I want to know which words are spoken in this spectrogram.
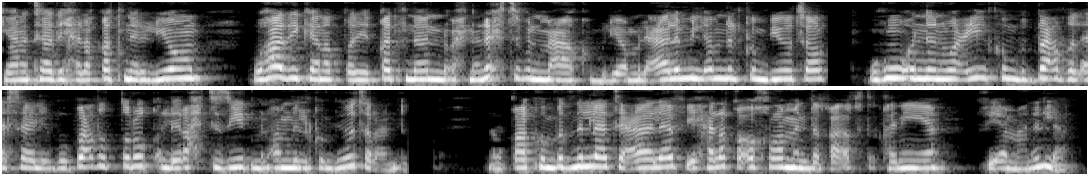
كانت هذه حلقتنا لليوم وهذه كانت طريقتنا أنه إحنا نحتفل معاكم باليوم العالمي لأمن الكمبيوتر. وهو أن نوعيكم ببعض الأساليب وبعض الطرق اللي راح تزيد من أمن الكمبيوتر عندكم. نلقاكم بإذن الله تعالى في حلقة أخرى من دقائق تقنية. في أمان الله.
